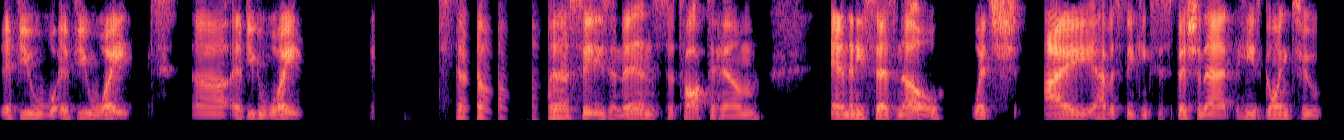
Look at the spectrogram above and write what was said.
if you if you wait uh, if you wait till his season ends to talk to him, and then he says no, which I have a sneaking suspicion that he's going to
